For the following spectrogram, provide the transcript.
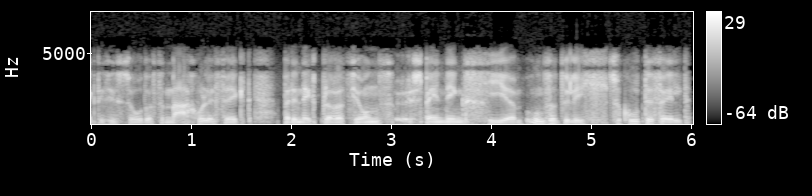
steigt. Es ist so, dass der Nachholeffekt bei den Explorationsspendings hier uns natürlich zugute fällt.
